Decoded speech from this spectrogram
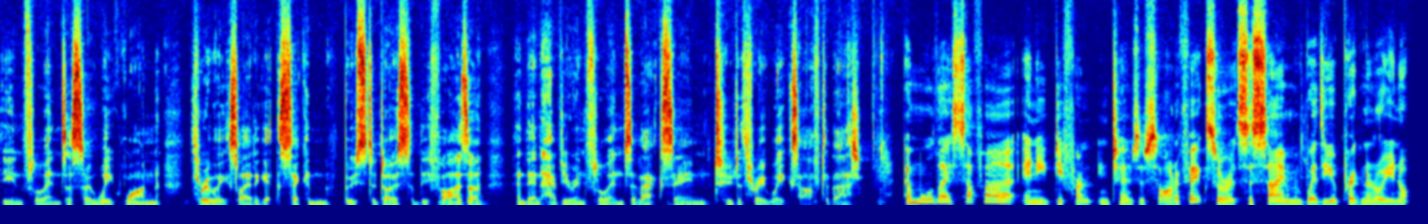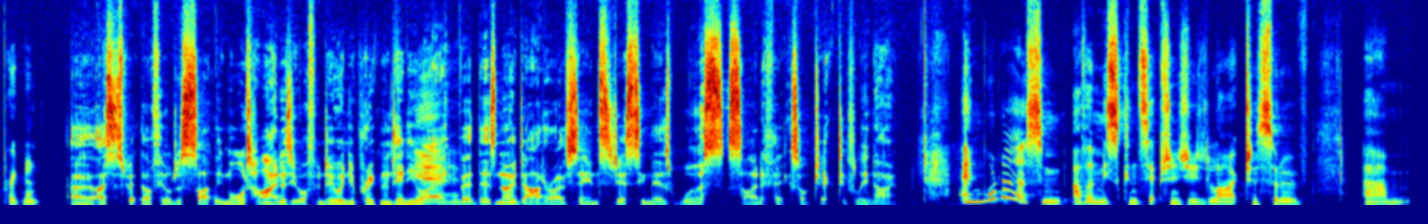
the influenza. So, week one, three weeks later, get the second booster dose of the Pfizer and then have your influenza vaccine two to three weeks after that. And will they suffer any different in terms of side effects, or it's the same whether you're pregnant or you're not pregnant? Uh, I suspect they'll feel just slightly more tired, as you often do when you're pregnant anyway. Yeah. But there's no data I've seen suggesting there's worse side effects objectively, no. And what are some other misconceptions you'd like to sort of, um,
